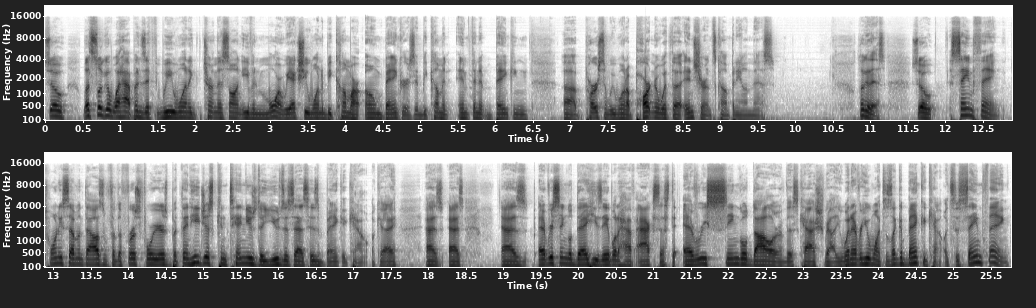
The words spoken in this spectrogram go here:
So let's look at what happens if we want to turn this on even more. We actually want to become our own bankers and become an infinite banking uh, person. We want to partner with the insurance company on this. Look at this. So same thing, twenty-seven thousand for the first four years, but then he just continues to use this as his bank account. Okay, as as as every single day he's able to have access to every single dollar of this cash value whenever he wants. It's like a bank account. It's the same thing,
